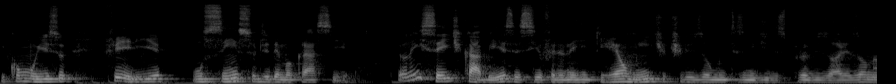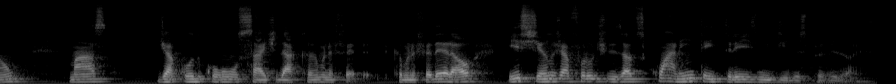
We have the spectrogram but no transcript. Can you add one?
e como isso feria um senso de democracia. Eu nem sei de cabeça se o Fernando Henrique realmente utilizou muitas medidas provisórias ou não, mas de acordo com o site da Câmara, Câmara Federal, este ano já foram utilizadas 43 medidas provisórias.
